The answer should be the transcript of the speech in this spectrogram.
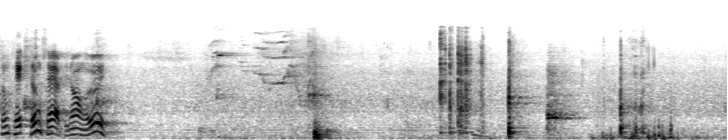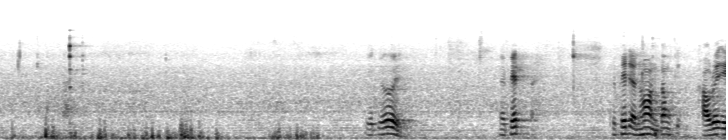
ทั้งเผ็ดทั้งแซ่บพี่น้องเอ้ยเอ็ดเอ้ยไอ้เพชรไอ้เพชรอันห้อนต้องเขาด้วยเอ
